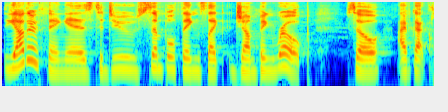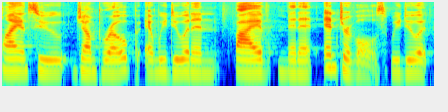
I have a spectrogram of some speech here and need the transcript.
the other thing is to do simple things like jumping rope. So i've got clients who jump rope and we do it in five minute intervals. We do it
